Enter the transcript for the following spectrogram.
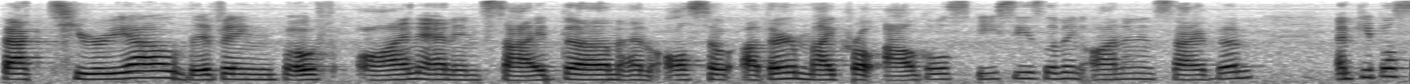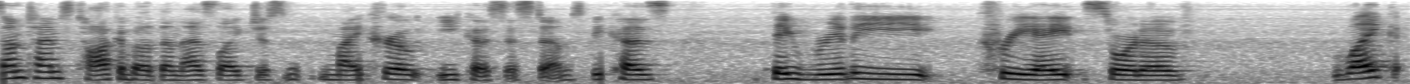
bacteria living both on and inside them, and also other microalgal species living on and inside them. And people sometimes talk about them as like just micro ecosystems because they really create sort of like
